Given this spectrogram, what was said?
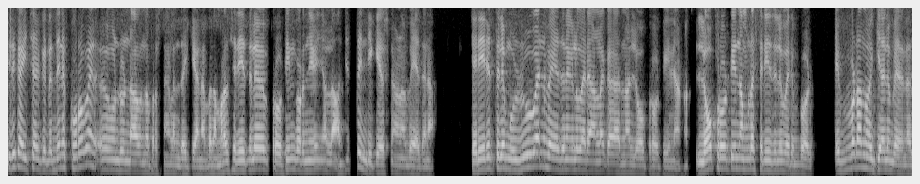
ഇത് കഴിച്ചാൽ കിട്ടും. ഇതിന് കുറവ് കൊണ്ടുണ്ടാകുന്ന പ്രശ്നങ്ങൾ എന്തൊക്കെയാണ്? അപ്പൊ നമ്മുടെ ശരീരത്തിൽ പ്രോട്ടീൻ കുറഞ്ഞു കഴിഞ്ഞാൽ ആദ്യത്തെ ഇൻഡിക്കേഷൻ ആണ് വേദന. ശരീരത്തിൽ മുഴുവൻ വേദനകൾ വരാനുള്ള കാരണം ലോ പ്രോട്ടീൻ ആണ്. ലോ പ്രോട്ടീൻ നമ്മുടെ ശരീരത്തിൽ വരുമ്പോൾ എവിടെ നോക്കിയാലും വേദന.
